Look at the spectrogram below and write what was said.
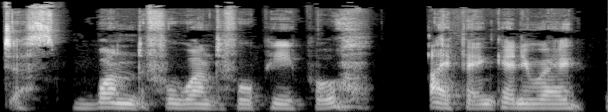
just wonderful, wonderful people. I think, anyway.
